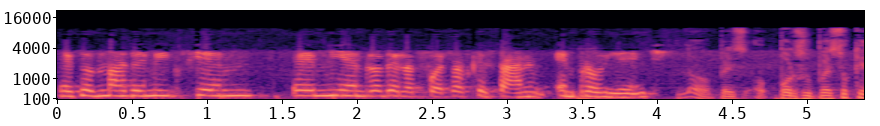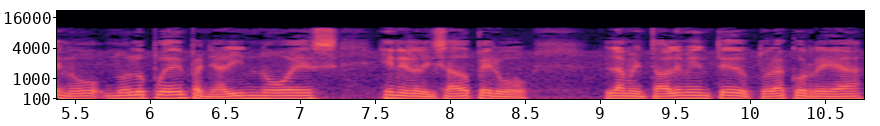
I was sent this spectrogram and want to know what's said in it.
esos más de 1.100 eh, miembros de las fuerzas que están en Providencia. No, pues por supuesto que no, no lo puede empañar y no es generalizado, pero lamentablemente, doctora Correa,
